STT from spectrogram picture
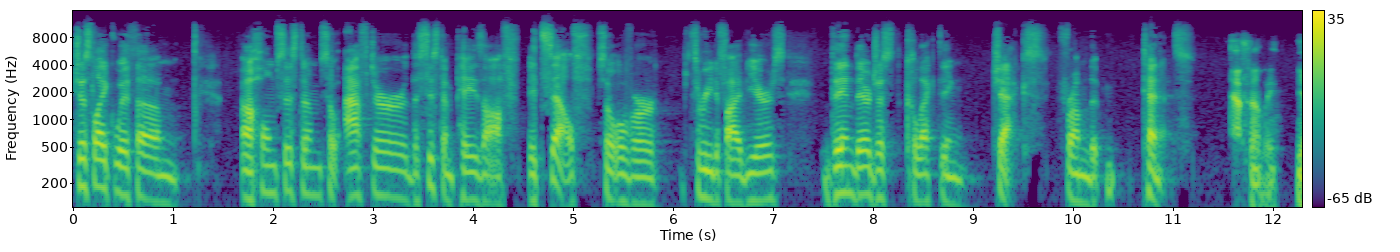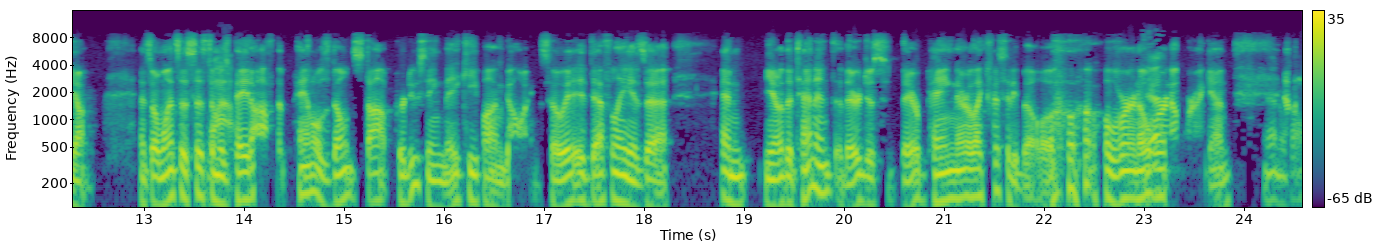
just like with um, a home system, so after the system pays off itself, so over three to five years, then they're just collecting checks from the tenants. Definitely, yeah. And so once the system wow. is paid off, the panels don't stop producing; they keep on going. So it, it definitely is a and you know the tenant they're just they're paying their electricity bill over and over yeah. and over again. Yeah, no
